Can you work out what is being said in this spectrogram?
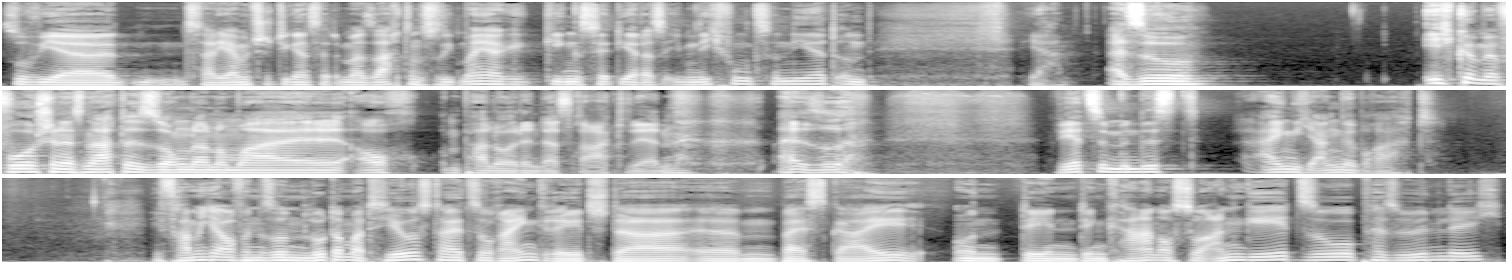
So wie er Salihamidzic die ganze Zeit immer sagt. Und so sieht man ja gegen City, hat das eben nicht funktioniert. Und ja, also ich könnte mir vorstellen, dass nach der Saison da nochmal auch ein paar Leute hinterfragt werden. Also wäre zumindest eigentlich angebracht. Ich frage mich auch, wenn so ein Lothar Matthäus da halt so reingrätscht, da ähm, bei Sky und den, den Kahn auch so angeht, so persönlich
